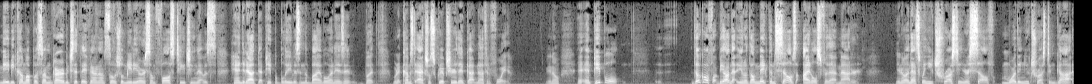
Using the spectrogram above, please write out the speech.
maybe come up with some garbage that they found on social media or some false teaching that was handed out that people believe is in the Bible and isn't. But when it comes to actual scripture, they've got nothing for you. You know, and, and people they'll go beyond that. You know, they'll make themselves idols for that matter. You know, and that's when you trust in yourself more than you trust in God.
